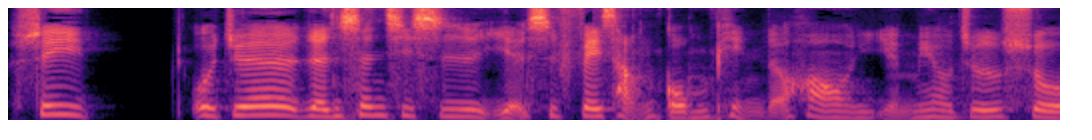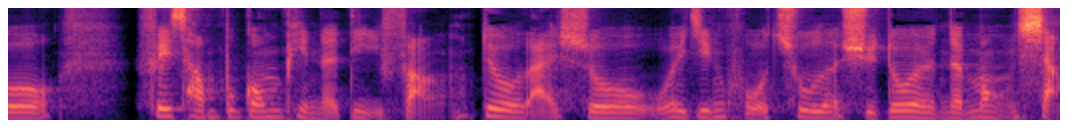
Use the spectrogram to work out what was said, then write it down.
所以。我觉得人生其实也是非常公平的哈，也没有就是说非常不公平的地方。对我来说，我已经活出了许多人的梦想。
